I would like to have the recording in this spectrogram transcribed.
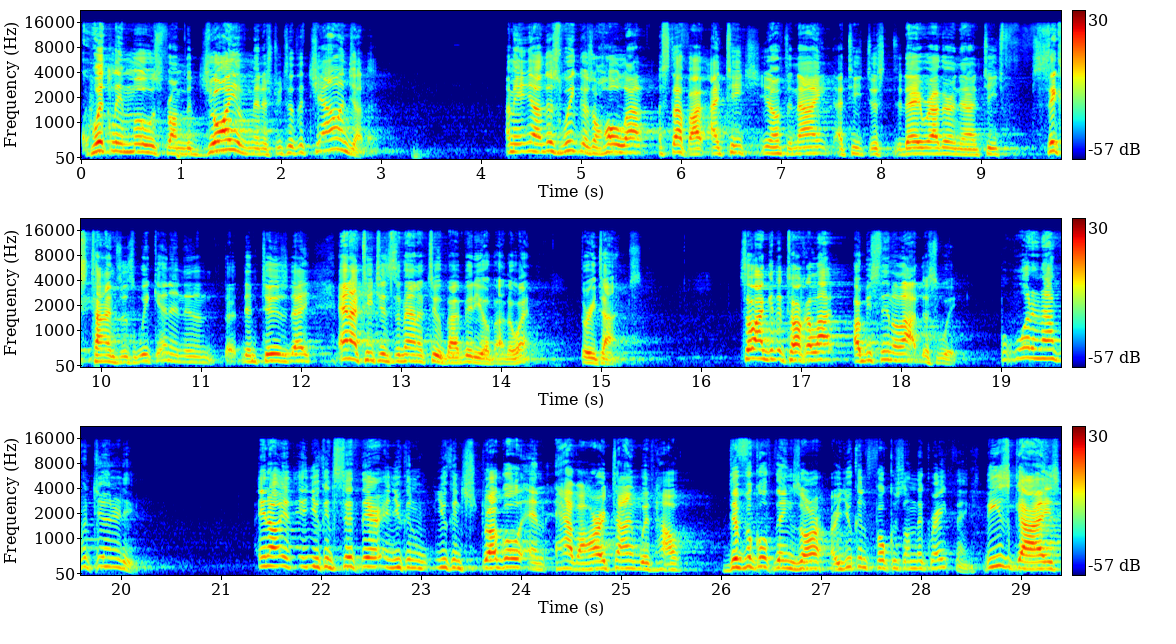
quickly moves from the joy of ministry to the challenge of it. I mean, you know, this week there's a whole lot of stuff. I, I teach, you know, tonight, I teach just today rather, and then I teach six times this weekend, and then, then Tuesday. And I teach in Savannah too, by video, by the way, three times. So I get to talk a lot. I'll be seeing a lot this week. But what an opportunity. You know, it, it, you can sit there and you can, you can struggle and have a hard time with how difficult things are, or you can focus on the great things. These guys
